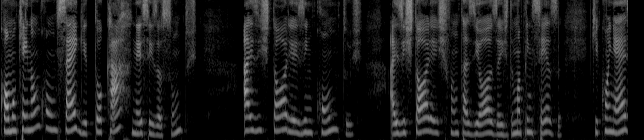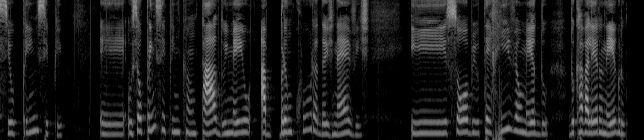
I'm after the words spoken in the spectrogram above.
como quem não consegue tocar nesses assuntos, as histórias em contos, as histórias fantasiosas de uma princesa que conhece o príncipe, eh, o seu príncipe encantado em meio à brancura das neves e sob o terrível medo do Cavaleiro Negro,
